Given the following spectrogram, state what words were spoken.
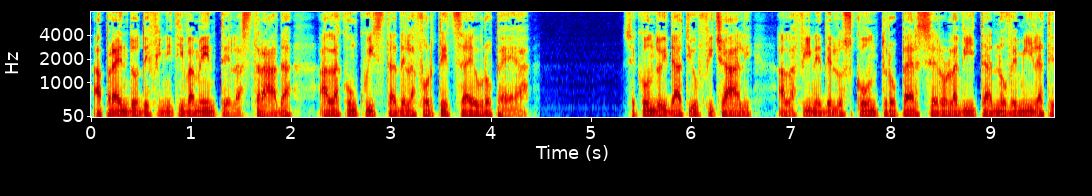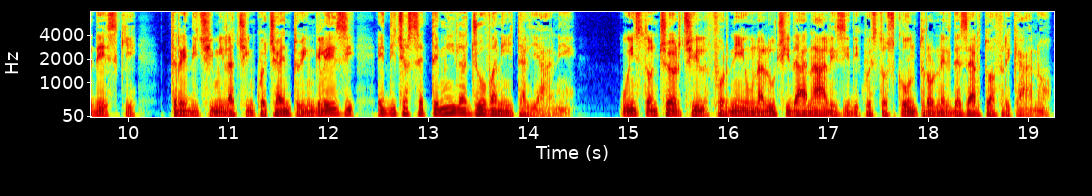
aprendo definitivamente la strada alla conquista della fortezza europea. Secondo i dati ufficiali, alla fine dello scontro persero la vita 9.000 tedeschi, 13.500 inglesi e 17.000 giovani italiani. Winston Churchill fornì una lucida analisi di questo scontro nel deserto africano.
